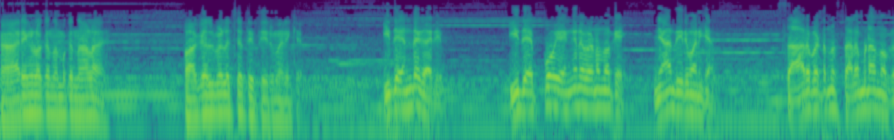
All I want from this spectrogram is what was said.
കാര്യങ്ങളൊക്കെ നമുക്ക് നാളെ പകൽ വെളിച്ചത്തിൽ തീരുമാനിക്കാം. ഇത് എന്റെ കാര്യം. ഇതെപ്പോ എങ്ങനെ വേണമെന്നൊക്കെ ഞാൻ തീരുമാനിക്കാം. സാറ് പെട്ടെന്ന് സ്ഥലം വിടാൻ നോക്ക്.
